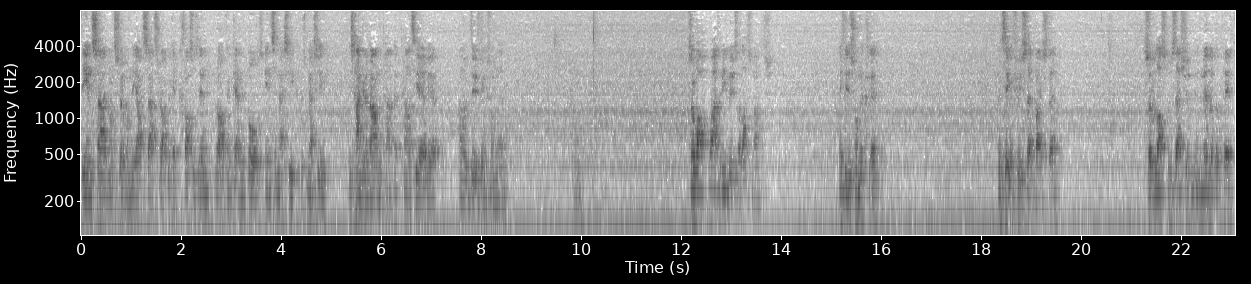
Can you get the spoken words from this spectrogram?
the inside, to show on the outside to rather get crosses in rather than getting balls into Messi because Messi is hanging around the penalty area and will do things from there. So why, why did we lose the last match? If you just want to clip, and take it through step by step. So lost possession in the middle of the pitch.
